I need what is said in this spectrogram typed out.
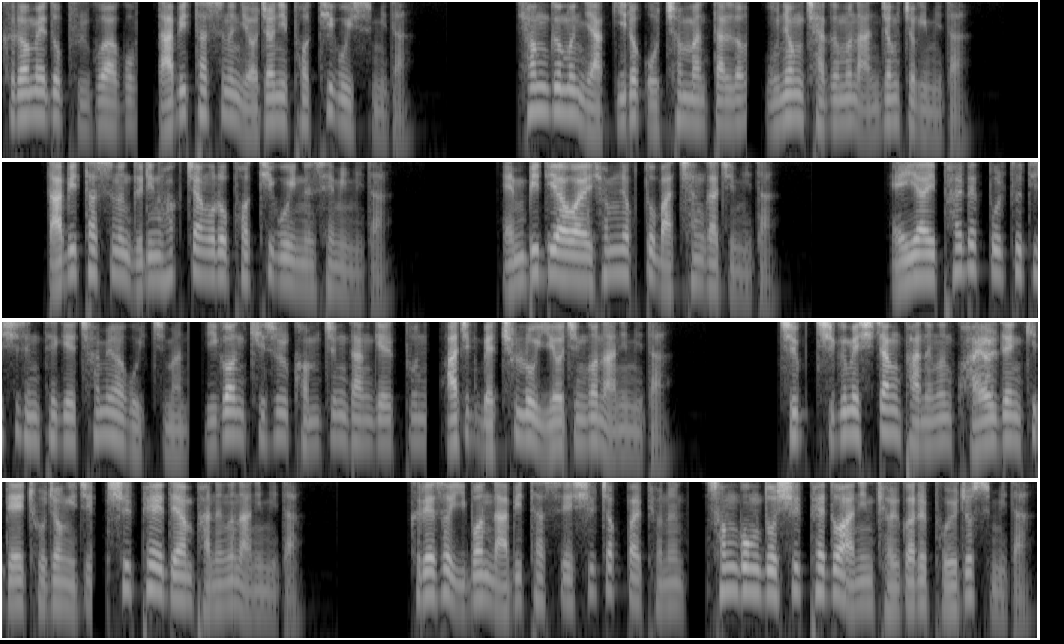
그럼에도 불구하고 나비타스는 여전히 버티고 있습니다. 현금은 약 1억 5천만 달러, 운영 자금은 안정적입니다. 나비타스는 느린 확장으로 버티고 있는 셈입니다. 엔비디아와의 협력도 마찬가지입니다. AI 800V DC 생태계에 참여하고 있지만 이건 기술 검증 단계일 뿐 아직 매출로 이어진 건 아닙니다. 즉 지금의 시장 반응은 과열된 기대의 조정이지 실패에 대한 반응은 아닙니다. 그래서 이번 나비타스의 실적 발표는 성공도 실패도 아닌 결과를 보여줬습니다.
